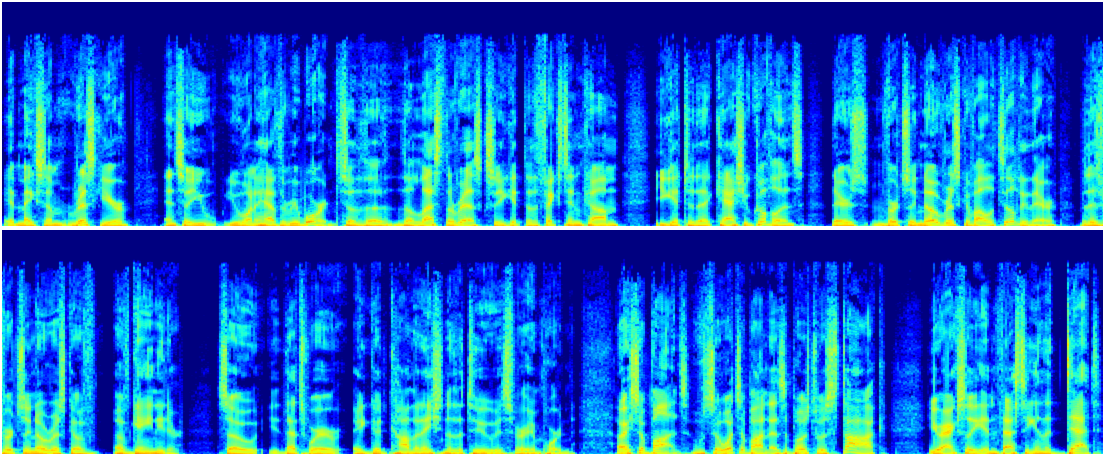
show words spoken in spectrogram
it makes them riskier, and so you you want to have the reward. So the the less the risk, so you get to the fixed income, you get to the cash equivalents. There's virtually no risk of volatility there, but there's virtually no risk of of gain either. So that's where a good combination of the two is very important. All right, so bonds. So what's a bond? As opposed to a stock, you're actually investing in the debt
